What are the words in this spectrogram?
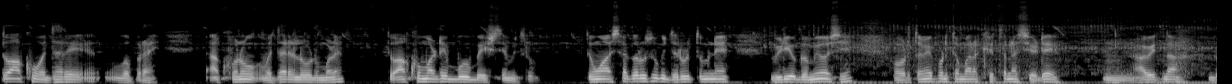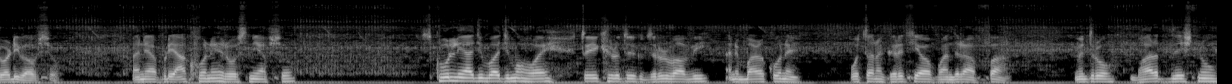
તો આંખો વધારે વપરાય, આંખોનો વધારે લોડ મળે, તો આંખો માટે બહુ બેસ્ટ છે મિત્રો. તો હું આશા કરું છું કે જરૂર તમને વીડિયો ગમ્યો હશે ઓર તમે પણ તમારા ખેતરના શેઢે આવી રીતના દોડી વાવશો અને આપણી આંખોને રોશની આપશો. સ્કૂલની આજુબાજુમાં હોય તો એ ખેડૂતો જરૂર વાવી અને બાળકોને પોતાના ઘરેથી આવા પાંદડા આપવા. મિત્રો, ભારત દેશનું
